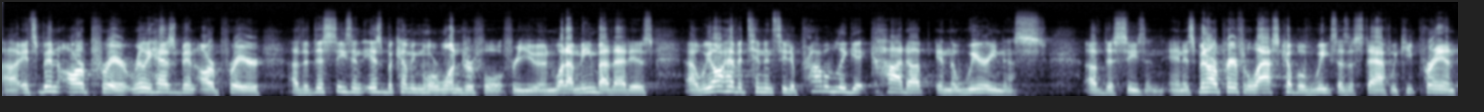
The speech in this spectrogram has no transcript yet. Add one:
Uh, it's been our prayer, it really has been our prayer, uh, that this season is becoming more wonderful for you. And what I mean by that is uh, we all have a tendency to probably get caught up in the weariness of this season. And it's been our prayer for the last couple of weeks as a staff. We keep praying,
